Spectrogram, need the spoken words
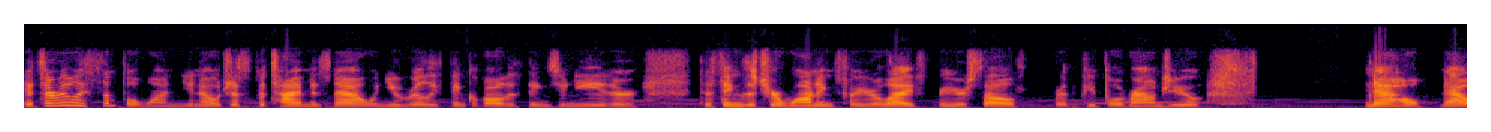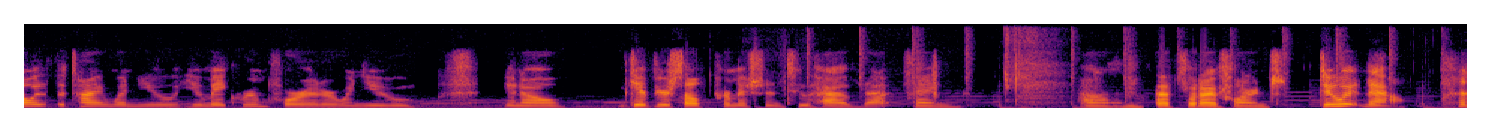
it's a really simple one you know just the time is now when you really think of all the things you need or the things that you're wanting for your life for yourself for the people around you now now is the time when you you make room for it or when you you know give yourself permission to have that thing um, that's what i've learned do it now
